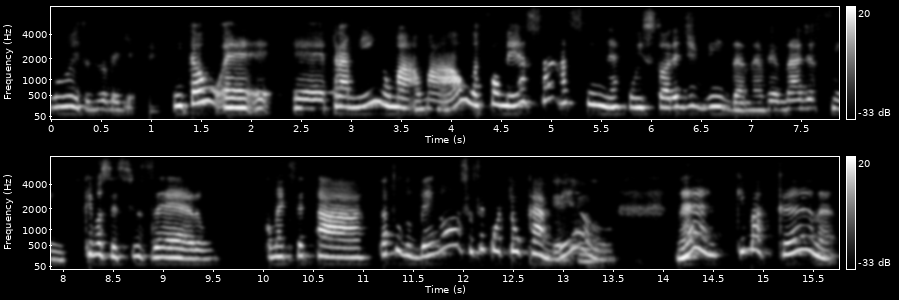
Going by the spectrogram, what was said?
Muito desobediente. Então, é, é, é para mim, uma, uma aula começa assim, né? Com história de vida, na verdade, assim. O que vocês fizeram? Como é que você está? Tá tudo bem? Nossa, você cortou o cabelo? Né? Que bacana!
